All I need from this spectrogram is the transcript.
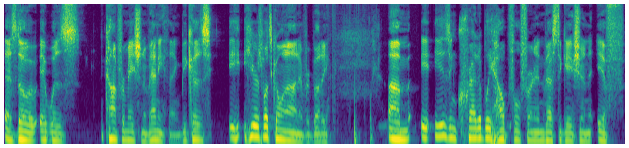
as though it was confirmation of anything, because here's what's going on, everybody. um, it is incredibly helpful for an investigation if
